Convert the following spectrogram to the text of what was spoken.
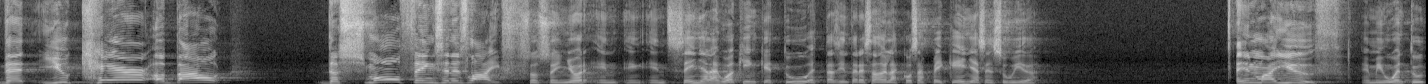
that you care about the small things in his life. So, Señor, en, en- enséñale a Joaquín que tú estás interesado en las cosas pequeñas en su vida. In my youth, En mi juventud,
